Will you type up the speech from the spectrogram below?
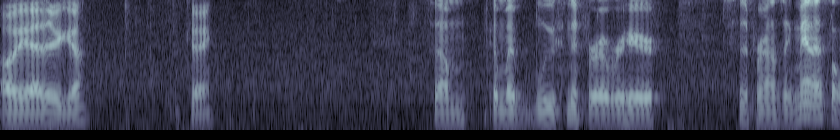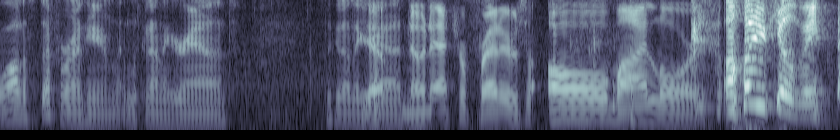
Oh yeah, there you go. Okay. So I'm got my blue sniffer over here, sniffing around. I was like, man, that's a lot of stuff around here. I'm like looking on the ground, looking on the Yep. ground. No natural predators. Oh my lord. Oh, you killed me.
